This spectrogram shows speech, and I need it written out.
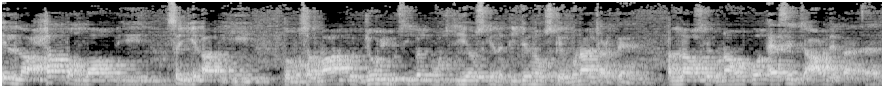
اللہ حق اللہ بھی سیاحت ہی تو مسلمان کو جو بھی مصیبت پہنچتی ہے، اس کے نتیجے میں اس کے گناہ جھڑتے ہیں۔ اللہ اس کے گناہوں کو ایسے جھاڑ دیتا ہے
